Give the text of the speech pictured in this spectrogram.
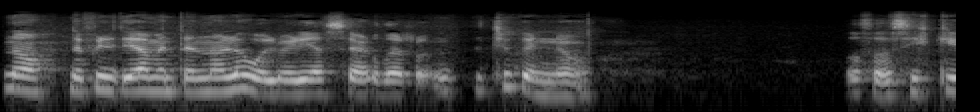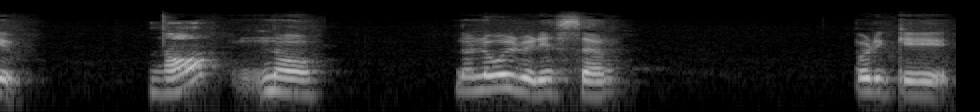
no, definitivamente no lo volvería a hacer, de, hecho que no. O sea, si es que... ¿No? No, no lo volvería a hacer. Porque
